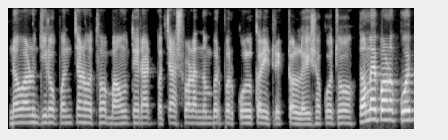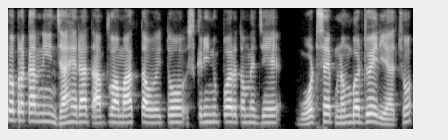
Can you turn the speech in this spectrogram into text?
નવ્વાણું જીરો પંચાણું અથવા બાઉતેર આઠ પચાસ વાળા નંબર પર કોલ કરી ટ્રેક્ટર લઈ શકો છો. તમે પણ કોઈ પણ પ્રકારની જાહેરાત આપવા માંગતા હોય તો સ્ક્રીન ઉપર તમે જે વોટ્સએપ નંબર જોઈ રહ્યા છો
